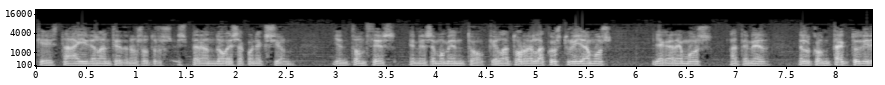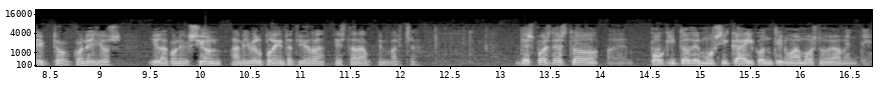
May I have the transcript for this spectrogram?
que está ahí delante de nosotros esperando esa conexión. Y entonces, en ese momento que la torre la construyamos, llegaremos a tener el contacto directo con ellos y la conexión a nivel planeta Tierra estará en marcha. Después de esto, eh, poquito de música y continuamos nuevamente.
